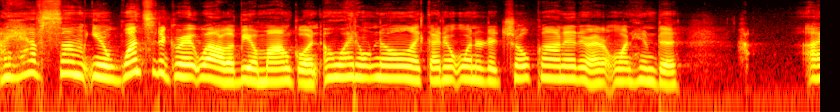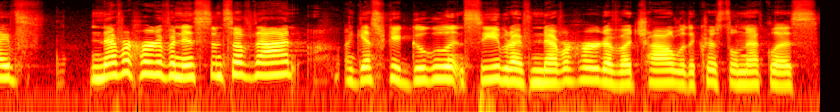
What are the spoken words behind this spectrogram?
I have some, you know, once in a great while, there'll be a mom going, Oh, I don't know, like, I don't want her to choke on it, or I don't want him to. I've never heard of an instance of that. I guess we could Google it and see, but I've never heard of a child with a crystal necklace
